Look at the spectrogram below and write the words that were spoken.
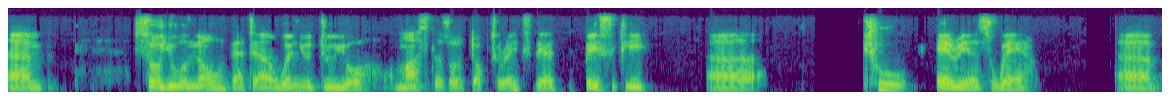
Um, so you will know that uh, when you do your master's or doctorate, there are basically uh, two areas where um,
